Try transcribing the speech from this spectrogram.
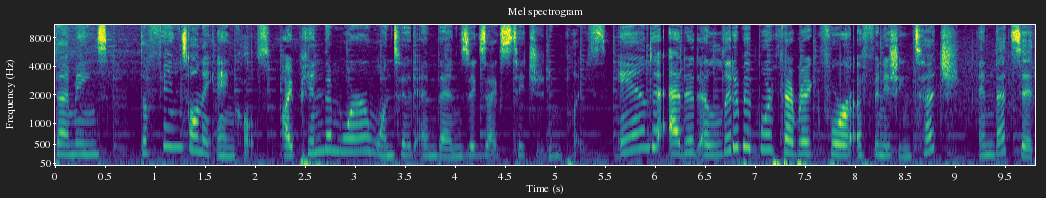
that means the fins on the ankles. I pinned them where I wanted and then zigzag stitched it in place. And added a little bit more fabric for a finishing touch, and that's it.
